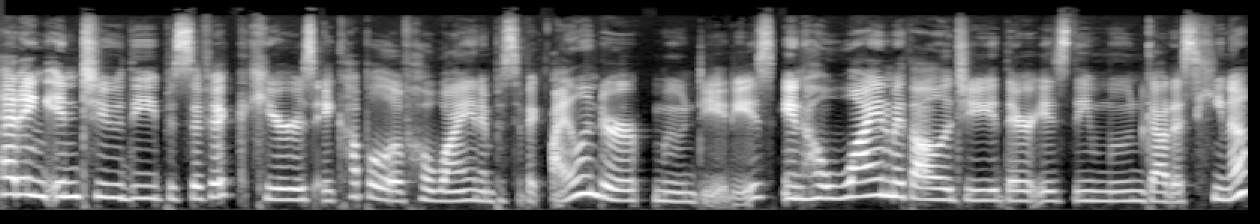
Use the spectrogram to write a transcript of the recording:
Heading into the Pacific, here's a couple of Hawaiian and Pacific Islander moon deities. In Hawaiian mythology, there is the moon goddess Hina.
